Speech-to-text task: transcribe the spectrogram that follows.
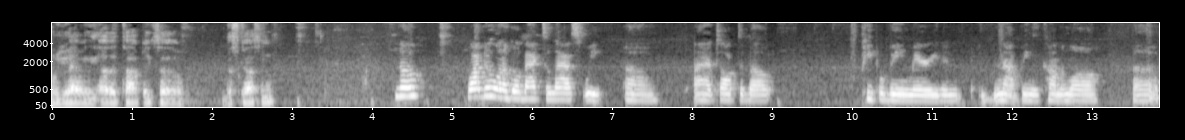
Will you have any other topics of discussing? No. Well, I do want to go back to last week. Um, I had talked about people being married and not being a common law uh,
